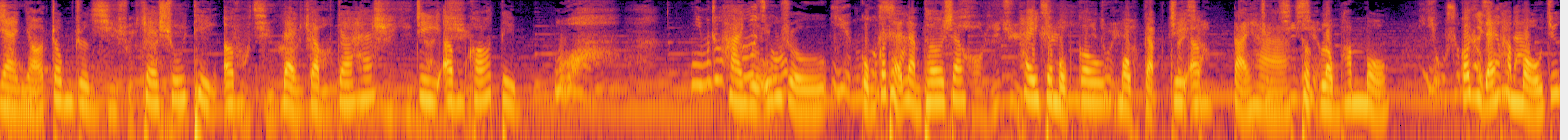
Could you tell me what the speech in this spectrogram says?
Nhà nhỏ trong rừng Khe suối thiền âm Đàn cầm ca hát Tri âm khó tìm. Hai người uống rượu Cũng có thể làm thơ sao? Hay cho một câu Một cặp tri âm Tại hạ thật lòng hâm mộ. Có gì đáng hâm mộ chứ?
